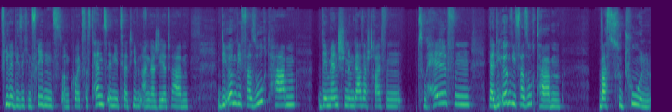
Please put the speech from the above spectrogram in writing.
viele, die sich in Friedens- und Koexistenzinitiativen engagiert haben, die irgendwie versucht haben, den Menschen im Gazastreifen zu helfen, ja, die irgendwie versucht haben, was zu tun.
